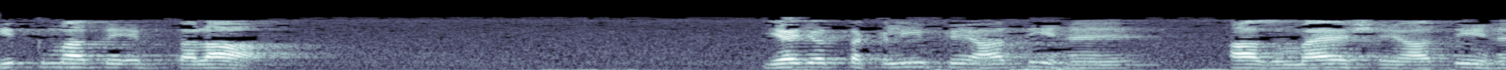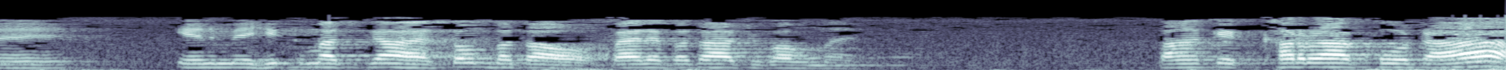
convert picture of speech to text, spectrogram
حکمت ابتلا۔ یہ جو تکلیفیں آتی ہیں، آزمائشیں آتی ہیں، ان میں حکمت کیا ہے؟ تم بتاؤ، پہلے بتا چکا ہوں میں۔ تاکہ کھرا کھوٹا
